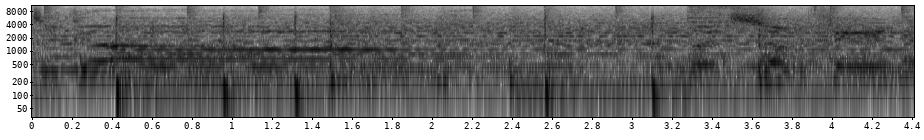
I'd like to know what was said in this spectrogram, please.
to go But something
